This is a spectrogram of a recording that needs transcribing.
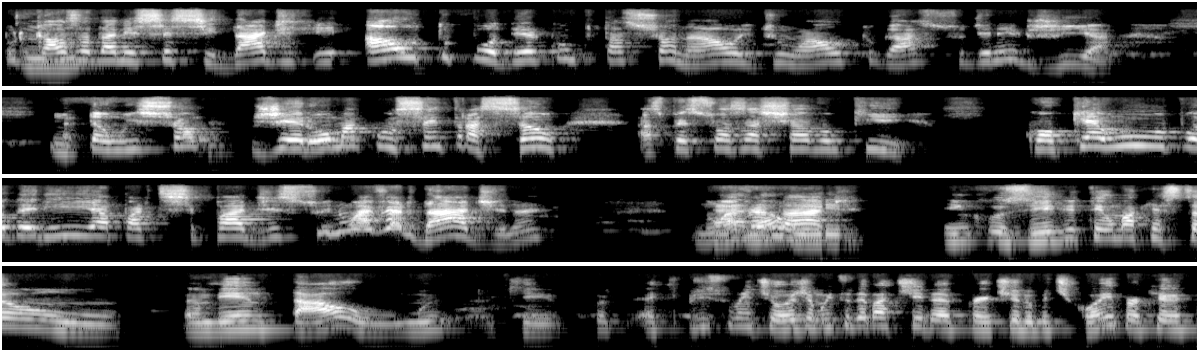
por causa uhum. da necessidade de alto poder computacional e de um alto gasto de energia. Então, isso gerou uma concentração. As pessoas achavam que qualquer um poderia participar disso, e não é verdade, né? Não é, é verdade. Não, e, inclusive, tem uma questão ambiental que, é que principalmente hoje é muito debatida a partir do Bitcoin, porque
